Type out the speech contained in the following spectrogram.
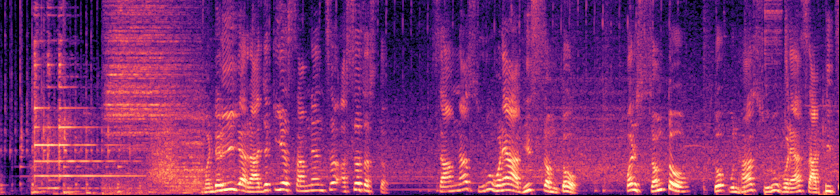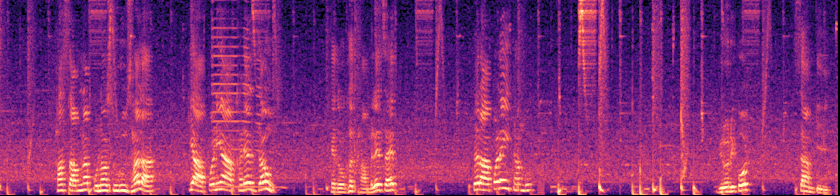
मंडळी या राजकीय सामन्यांचं असंच असतं. सामना सुरू होण्याआधीच संपतो. पण संपतो तो पुन्हा सुरू होण्यासाठीच. हा सामना पुन्हा सुरू झाला की आपण या आखाड्यात जाऊच हे दोघं थांबलेच आहेत. तर आपणही थांबू. Bureau report Saam TV.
